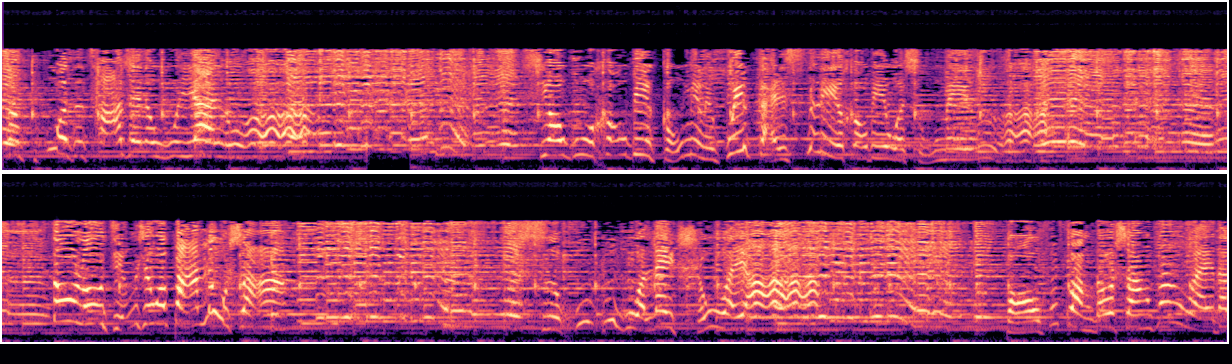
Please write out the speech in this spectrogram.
那脖子插在那屋檐落。小姑好比勾命的鬼，该死的好比我苏美娥。精神，我把楼上，似乎不过来吃我呀。包袱放到上房外的，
